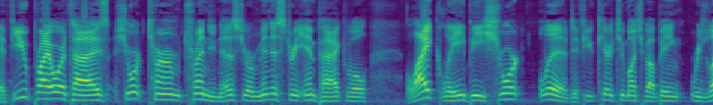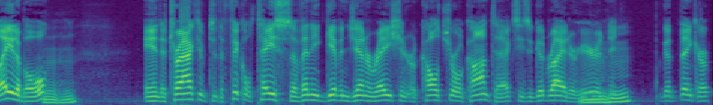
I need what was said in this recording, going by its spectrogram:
If you prioritize short term trendiness, your ministry impact will likely be short lived. If you care too much about being relatable and attractive to the fickle tastes of any given generation or cultural context, he's a good writer here, isn't he? Mm-hmm. Good thinker.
